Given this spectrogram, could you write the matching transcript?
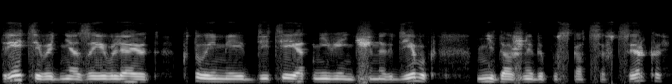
Третьего дня заявляют, кто имеет детей от невенчанных девок, не должны допускаться в церковь.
